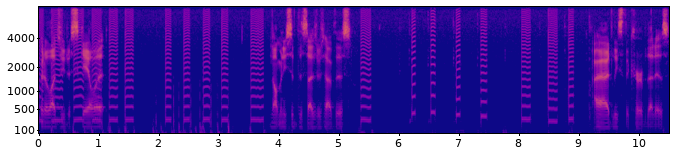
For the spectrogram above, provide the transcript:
but it allows you to scale it. Not many synthesizers have this. Uh, at least the curve, that is.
